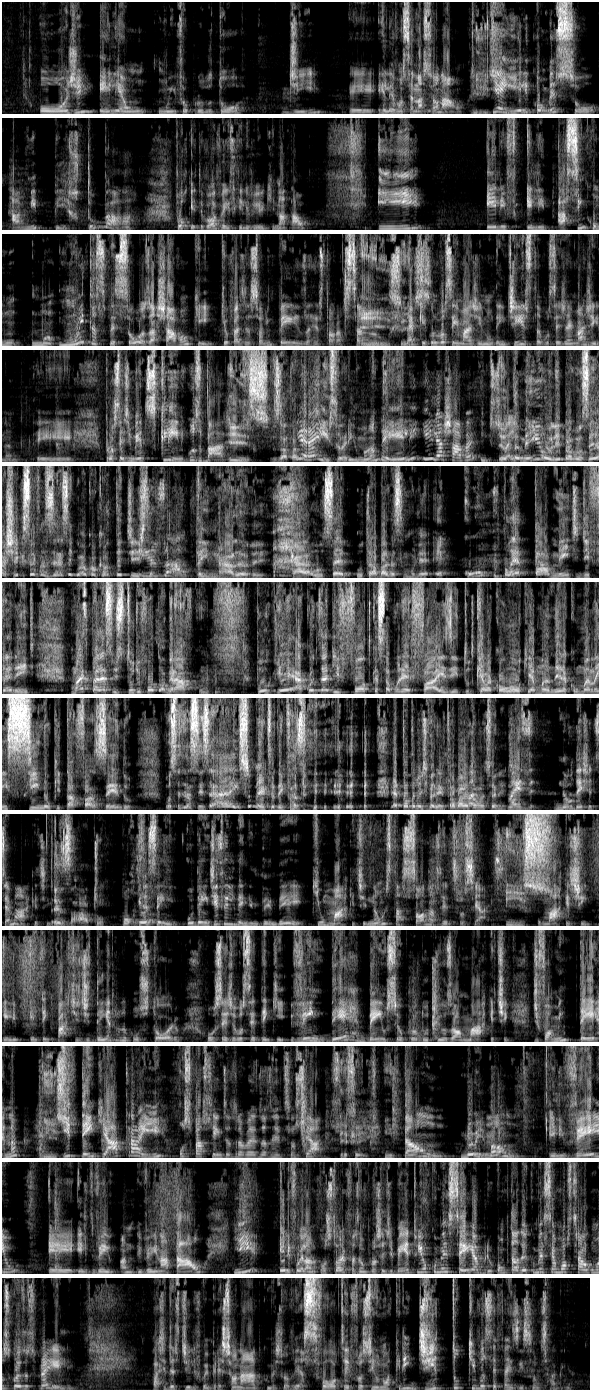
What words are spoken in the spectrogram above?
Hoje ele é um, um infoprodutor de eh, relevância nacional. Isso. E aí ele começou a me perturbar. Porque teve uma vez que ele veio aqui em Natal e ele, ele assim como uma- muitas pessoas achavam que, que eu fazia só limpeza, restauração, Isso, né? isso. Porque quando você imagina um dentista, você já imagina eh, procedimentos clínicos básicos. Isso, E exatamente. era isso, eu era irmã dele e ele achava isso. Eu Aí- também olhei pra você e achei que você fizesse igual qualquer outro dentista. Exato. Tem nada a ver. Cara, o, sério, o trabalho dessa mulher é completamente diferente. Mas parece um estúdio fotográfico. Porque a quantidade de foto que essa mulher faz e tudo que ela coloca e a maneira como ela ensina o que tá fazendo, você diz assim: ah, é isso mesmo que você tem que fazer. é totalmente diferente. O trabalho é totalmente diferente. Mas não deixa de ser marketing. Exato. Porque Exato. assim, o dentista ele tem que entender que o marketing não está só nas redes sociais. Isso. O marketing, ele, ele tem que partir de dentro do consultório, ou seja, você tem que vender bem o seu produto e usar o marketing de forma interna Isso. e tem que atrair os pacientes através das redes sociais. Perfeito. Então, meu irmão, ele veio, é, ele veio, veio em Natal e ele foi lá no consultório fazer um procedimento e eu comecei a abrir o computador e comecei a mostrar algumas coisas pra ele. A partir desse dia ele ficou impressionado, começou a ver as fotos, ele falou assim: "Eu não acredito que você faz isso, eu não sabia".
